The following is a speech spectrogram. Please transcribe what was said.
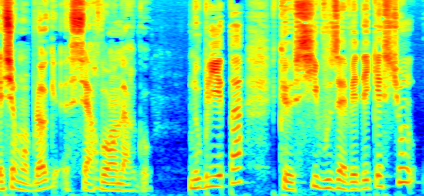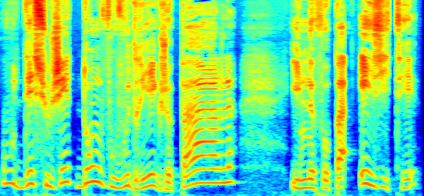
et sur mon blog Cerveau en argot. N'oubliez pas que si vous avez des questions ou des sujets dont vous voudriez que je parle, il ne faut pas hésiter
